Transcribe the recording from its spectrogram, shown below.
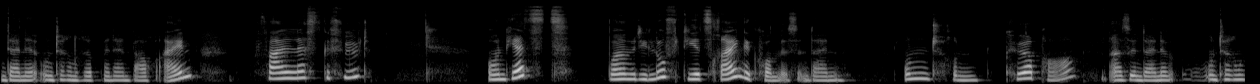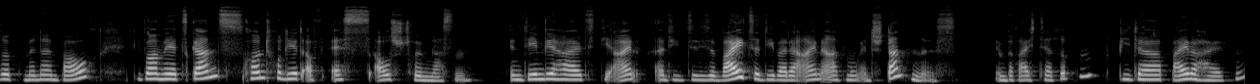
deine unteren Rippen in deinen Bauch einfallen lässt, gefühlt. Und jetzt wollen wir die Luft, die jetzt reingekommen ist in deinen unteren Körper, also in deine unteren Rippen, in deinen Bauch, die wollen wir jetzt ganz kontrolliert auf S ausströmen lassen indem wir halt die, Ein äh, die diese Weite, die bei der Einatmung entstanden ist, im Bereich der Rippen wieder beibehalten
